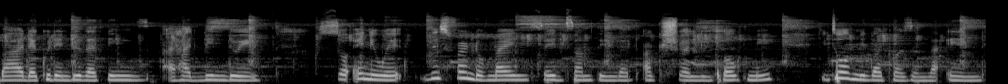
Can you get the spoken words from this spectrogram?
bad. I couldn't do the things I had been doing. So, anyway, this friend of mine said something that actually helped me. He told me that wasn't the end.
